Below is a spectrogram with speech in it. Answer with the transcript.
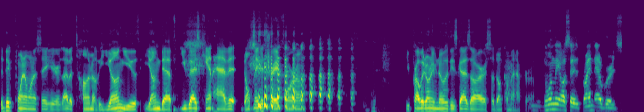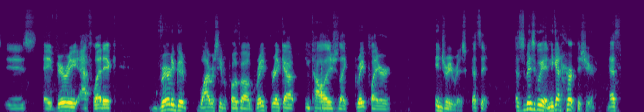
The big point I want to say here is I have a ton of young youth, young depth. You guys can't have it. Don't make a trade for them. You probably don't even know who these guys are, so don't come after them. The one thing I'll say is Bryan Edwards is a very athletic, very good wide receiver profile, great breakout in college, like great player. Injury risk. That's it. That's basically it. And he got hurt this year. That's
